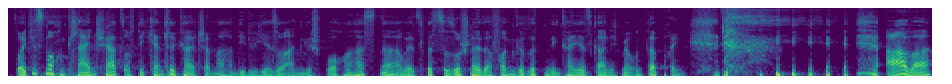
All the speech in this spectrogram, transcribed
Ich wollte jetzt noch einen kleinen Scherz auf die Cancel Culture machen, die du hier so angesprochen hast, ne? aber jetzt bist du so schnell davon geritten, den kann ich jetzt gar nicht mehr unterbringen. Aber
